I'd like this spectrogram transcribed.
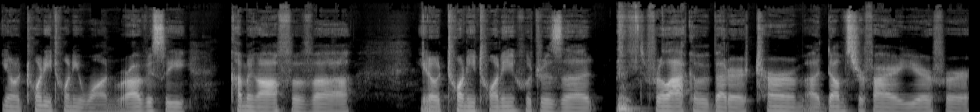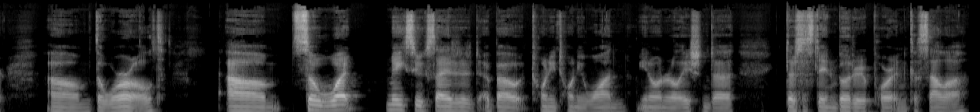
you know 2021 we're obviously coming off of uh you know 2020 which was a for lack of a better term a dumpster fire year for um the world um so what makes you excited about 2021, you know, in relation to their sustainability report in Casella?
